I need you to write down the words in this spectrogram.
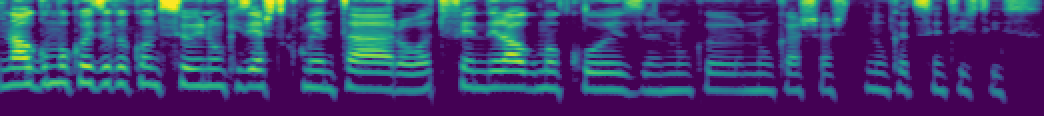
Em alguma coisa que aconteceu e não quiseste comentar ou a defender alguma coisa, nunca, nunca achaste, nunca te sentiste isso?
